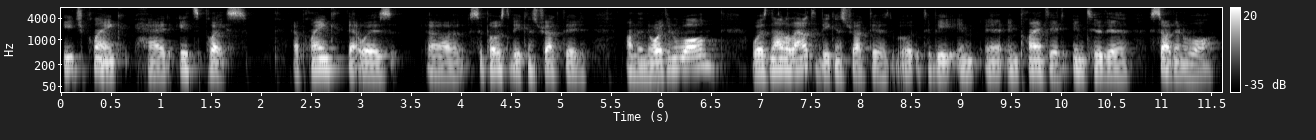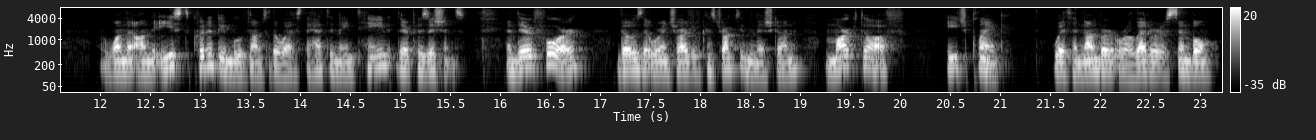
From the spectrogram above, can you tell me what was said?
each plank had its place. A plank that was uh, supposed to be constructed on the northern wall was not allowed to be constructed to be Im, uh, implanted into the southern wall. One that on the east couldn't be moved onto the west. They had to maintain their positions, and therefore those that were in charge of constructing the Mishkan marked off each plank with a number or a letter or a symbol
